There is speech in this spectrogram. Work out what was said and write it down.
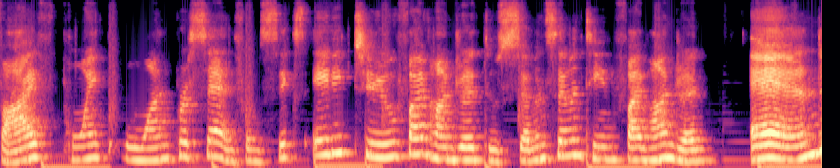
5.1% from 682 500 to 717 500 and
